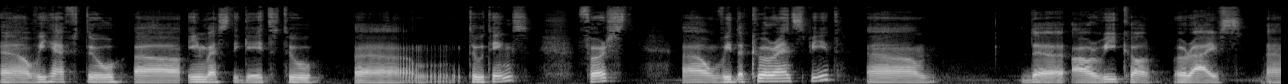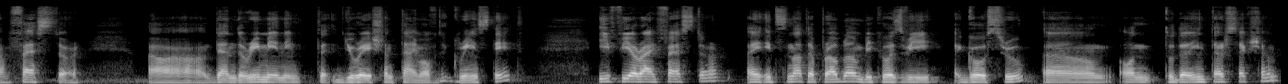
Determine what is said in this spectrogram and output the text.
we have to investigate two um, two things. First, with the current speed, um, the our vehicle arrives uh, faster uh, than the remaining duration time of the green state. If we arrive faster, uh, it's not a problem because we go through um, on to the intersection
